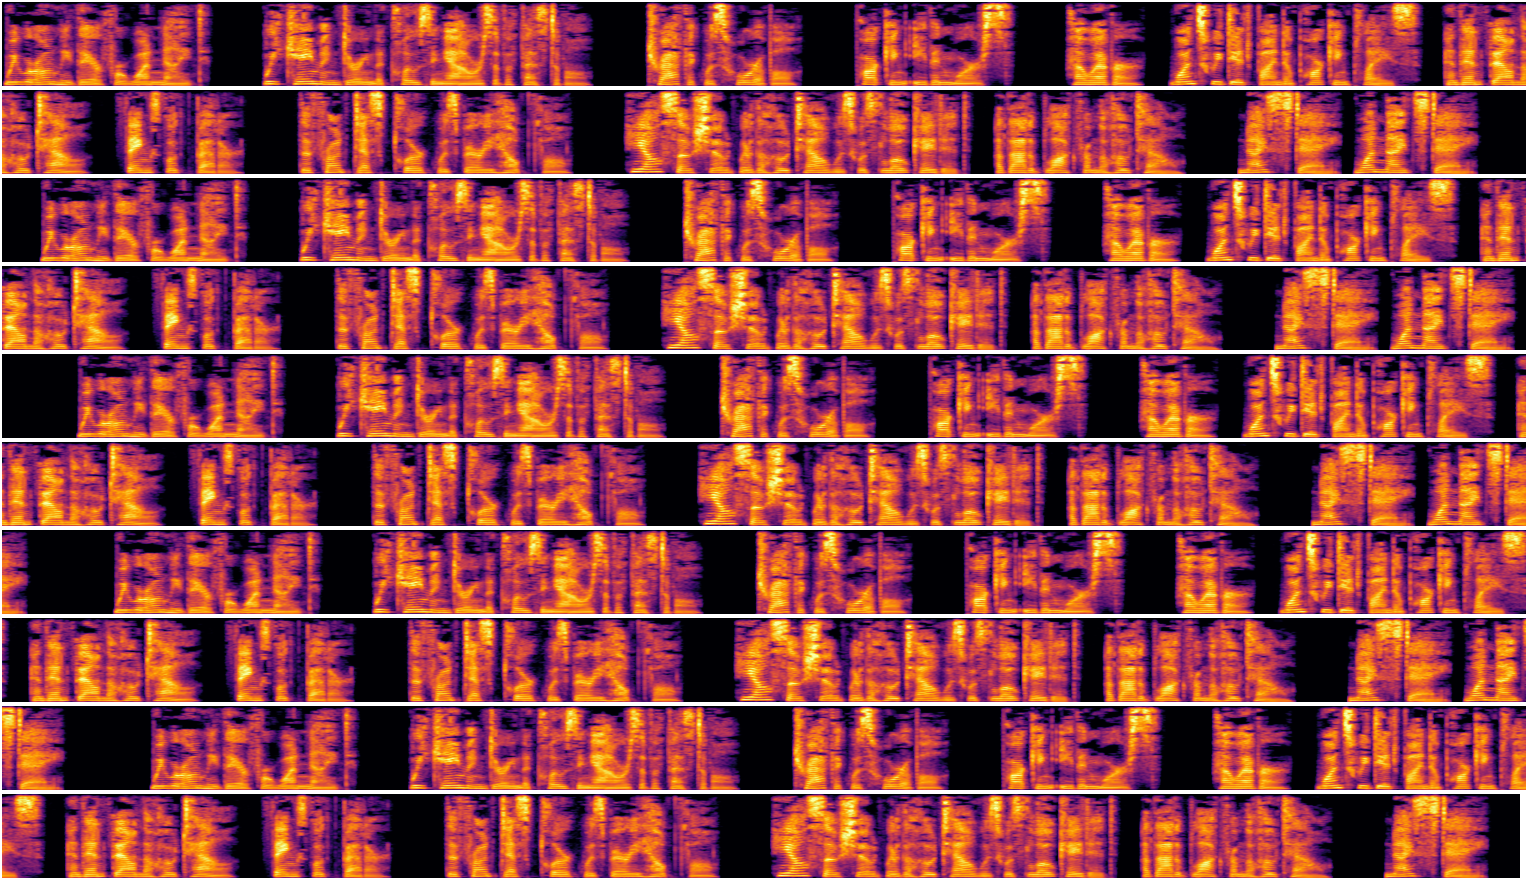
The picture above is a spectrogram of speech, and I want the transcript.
We were only there for one night. We came in during the closing hours of a festival. Traffic was horrible. Parking even worse. However, once we did find a parking place, and then found the hotel, things looked better. The front desk clerk was very helpful. He also showed where the hotel was was located, about a block from the hotel. Nice stay. One night stay. We were only there for one night. We came in during the closing hours of a festival. Traffic was horrible. Parking even worse. However, once we did find a parking place, and then found the hotel, things looked better. The front desk clerk was very helpful. He also showed where the hotel was was located, about a block from the hotel. Nice stay. One night stay. We were only there for one night. We came in during the closing hours of a festival. Traffic was horrible. Parking even worse. However, once we did find a parking place, and then found the hotel, things looked better. The front desk clerk was very helpful. He also showed where the hotel was was located, about a block from the hotel. Nice stay. One night stay. We were only there for one night. We came in during the closing hours of a festival. Traffic was horrible. Parking even worse. However, once we did find a parking place, and then found the hotel, things looked better. The front desk clerk was very helpful. He also showed where the hotel was was located, about a block from the hotel. Nice stay. One night stay. We were only there for one night. We came in during the closing hours of a festival. Traffic was horrible. Parking even worse. However, once we did find a parking place, and then found the hotel, things looked better. The front desk clerk was very helpful. He also showed where the hotel was was located, about a block from the hotel. Nice stay.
